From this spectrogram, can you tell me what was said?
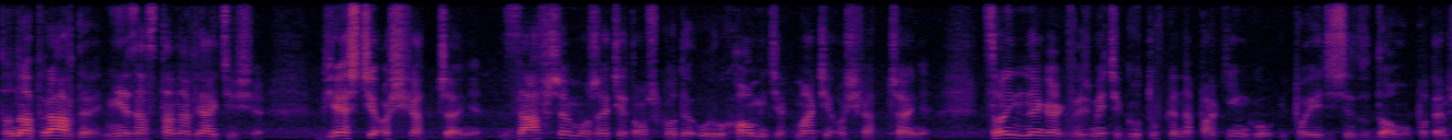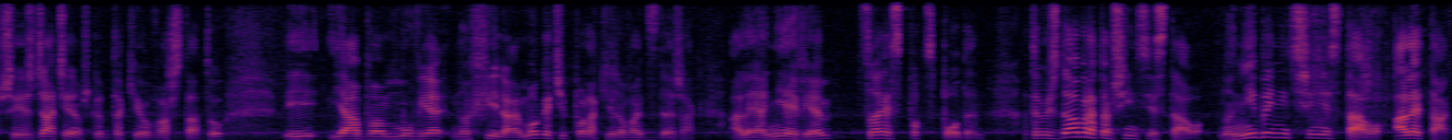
to naprawdę nie zastanawiajcie się. Bierzcie oświadczenie. Zawsze możecie tą szkodę uruchomić, jak macie oświadczenie. Co innego, jak weźmiecie gotówkę na parkingu i pojedziecie do domu. Potem przyjeżdżacie na przykład do takiego warsztatu i ja Wam mówię, no chwila, ja mogę Ci polakierować zderzak, ale ja nie wiem, co jest pod spodem. A Ty mówisz, dobra, tam się nic nie stało. No niby nic się nie stało, ale tak,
